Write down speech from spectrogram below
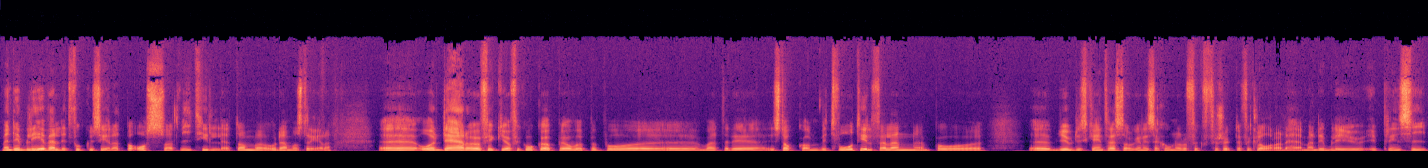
Men det blev väldigt fokuserat på oss så att vi tillät dem att demonstrera. Uh, och där fick jag fick åka upp, jag var uppe på uh, vad heter det, i Stockholm vid två tillfällen på uh, judiska intresseorganisationer och för, försökte förklara det här men det blev ju i princip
